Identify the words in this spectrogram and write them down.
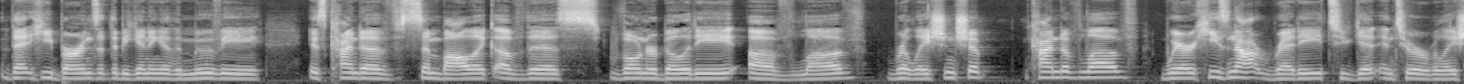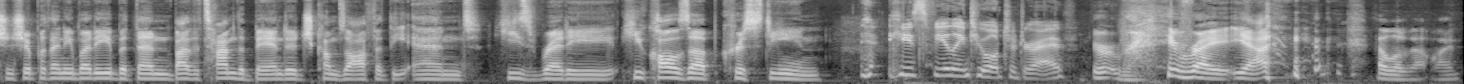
that he burns at the beginning of the movie is kind of symbolic of this vulnerability of love, relationship kind of love where he's not ready to get into a relationship with anybody but then by the time the bandage comes off at the end he's ready he calls up christine He's feeling too old to drive. right, right yeah i love that line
